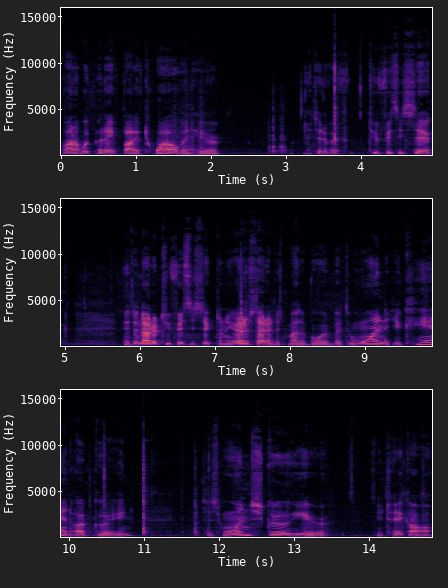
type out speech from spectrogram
why don't we put a 512 in here instead of a 256. There's another 256 on the other side of this motherboard, but the one that you can upgrade is this one screw here you take off.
